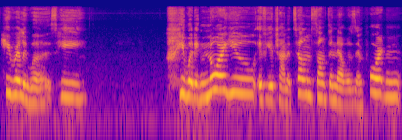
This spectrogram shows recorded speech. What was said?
He really was. He he would ignore you if you're trying to tell him something that was important.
